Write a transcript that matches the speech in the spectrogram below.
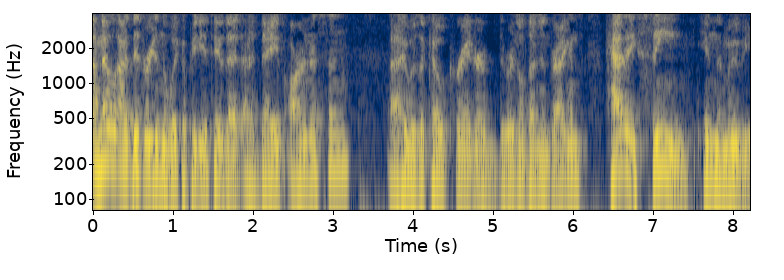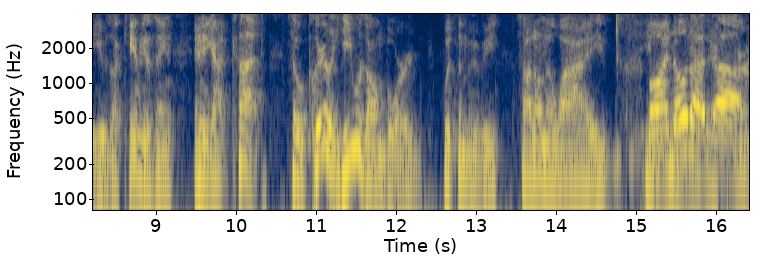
I know I did read in the Wikipedia too that uh, Dave Arneson, uh, who was a co-creator of the original Dungeons and Dragons, had a scene in the movie. He was a cameo scene, and it got cut. So clearly, he was on board with the movie. So I don't know why. He Well, I know that, uh.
